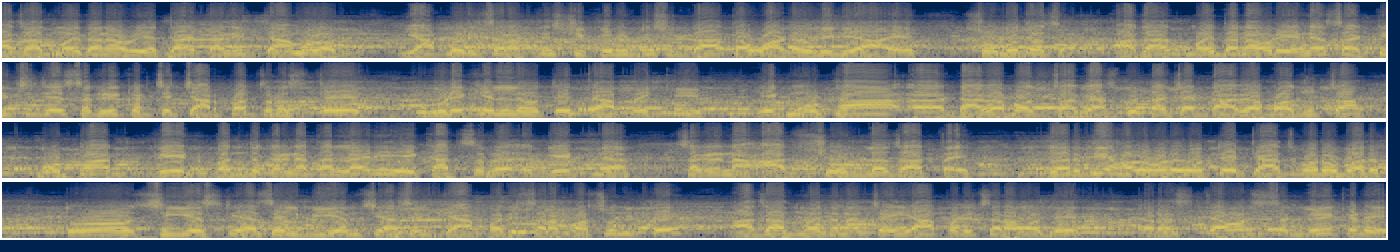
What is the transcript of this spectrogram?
आझाद मैदानावर येत आहेत आणि त्यामुळं या परिसरातली सिक्युरिटी सुद्धा आता वाढवलेली आहे. सोबतच आझाद मैदानावर येण्यासाठीचे जे सगळीकडचे चार पाच रस्ते उघडे केलेले होते त्यापैकी एक मोठा डाव्या बाजूचा व्यासपीठाच्या डाव्या बाजूचा मोठा गेट बंद करण्यात आला आणि एकाच र- गेटनं सगळ्यांना आत सोडलं जात आहे. गर्दी हळूहळू होते त्याचबरोबर तो सी एस टी असेल बी एम सी असेल त्या परिसरापासून ते आझाद मैदानाच्या या परिसरामध्ये रस्त्यावर सगळीकडे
